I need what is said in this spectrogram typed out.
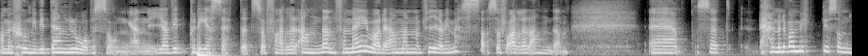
ja, men sjunger vi den lovsången, gör vi på det sättet så faller anden. För mig var det, ja men firar vi mässa så faller anden. Eh, så att, men det var mycket som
